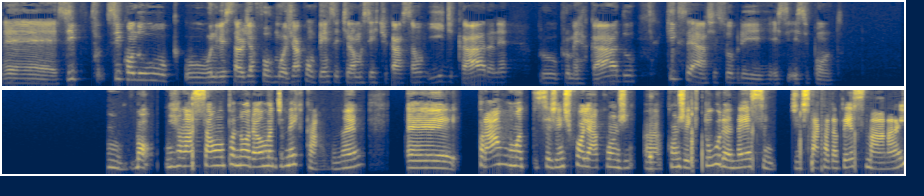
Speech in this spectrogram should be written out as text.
É, se, se quando o, o, universitário já formou, já compensa tirar uma certificação e ir de cara né, para o mercado? O que, que, você acha sobre esse, esse ponto? Hum, bom, em relação ao panorama de mercado, né? É, para uma, se a gente for olhar a, conje, a conjectura, né, assim, a gente está cada vez mais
